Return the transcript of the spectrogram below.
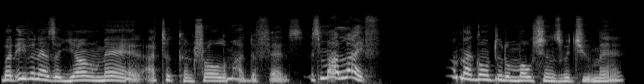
But even as a young man, I took control of my defense. It's my life. I'm not going through the motions with you, man.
